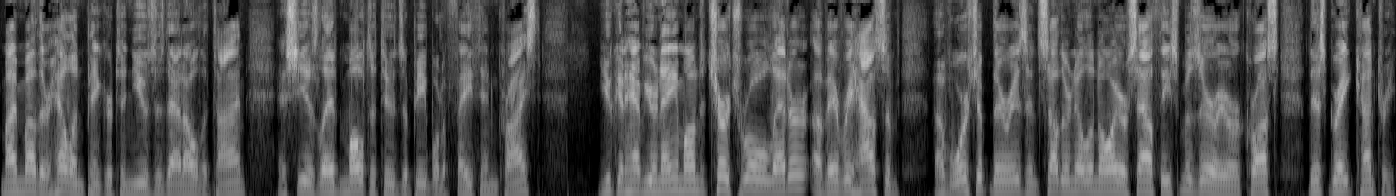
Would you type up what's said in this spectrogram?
My mother, Helen Pinkerton, uses that all the time as she has led multitudes of people to faith in Christ. You can have your name on the church roll letter of every house of, of worship there is in southern Illinois or southeast Missouri or across this great country.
